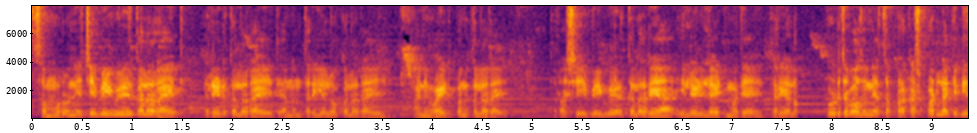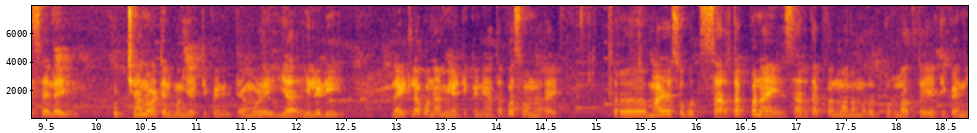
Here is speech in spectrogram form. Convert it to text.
समोरून याचे वेगवेगळे कलर आहेत. रेड कलर आहे त्यानंतर येलो कलर आहे आणि व्हाईट पण कलर आहे. तर असे वेगवेगळे कलर या एल ई डी लाईटमध्ये आहे. तर याला पुढच्या बाजूने याचा प्रकाश पडला की दिसायलाही खूप छान वाटेल मग या ठिकाणी. त्यामुळे या एल ई डी लाईटला पण आम्ही या ठिकाणी आता बसवणार आहे. तर माझ्यासोबत सार्थक पण आहे. सार्थक पण मला मदत करू लागतो या ठिकाणी.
